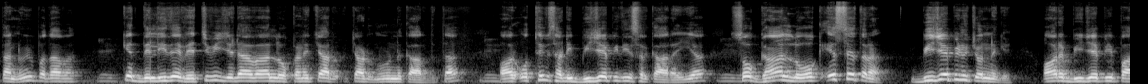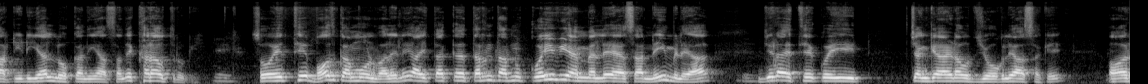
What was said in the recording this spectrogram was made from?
ਤੁਹਾਨੂੰ ਵੀ ਪਤਾ ਵਾ ਕਿ ਦਿੱਲੀ ਦੇ ਵਿੱਚ ਵੀ ਜਿਹੜਾ ਵਾ ਲੋਕਾਂ ਨੇ ਝਾੜੂ ਨੂੰ ਨਕਾਰ ਦਿੱਤਾ ਔਰ ਉੱਥੇ ਵੀ ਸਾਡੀ ਬੀਜੇਪੀ ਦੀ ਸਰਕਾਰ ਆਈ ਆ। ਸੋ ਗਾਂ ਲੋਕ ਇਸੇ ਤਰ੍ਹਾਂ ਬੀਜੇਪੀ ਨੂੰ ਚੁਣਨਗੇ। ਔਰ ਬੀਜੇਪੀ ਪਾਰਟੀ ਜਿਹੜੀ ਆ ਲੋਕਾਂ ਦੀਆਂ ਆਸਾਂ ਦੇ ਖਰਾ ਉਤਰੂਗੀ। ਸੋ ਇੱਥੇ ਬਹੁਤ ਕੰਮ ਹੋਣ ਵਾਲੇ ਨੇ। ਅੱਜ ਤੱਕ ਤਰਨਤਾਰਨ ਨੂੰ ਕੋਈ ਵੀ ਐਮਐਲਏ ਐਸਾ ਨਹੀਂ ਮਿਲਿਆ ਜਿਹੜਾ ਇੱਥੇ ਕੋਈ ਚੰਗਾ ਜਿਹੜਾ ਉਦਯੋਗ ਲਿਆ ਸਕੇ ਔਰ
